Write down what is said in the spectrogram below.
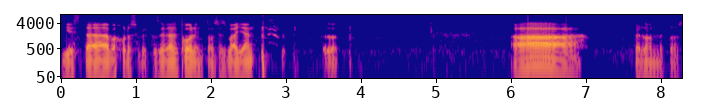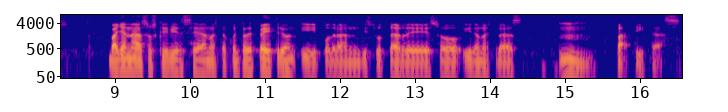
y está bajo los efectos del alcohol. Entonces vayan. perdón. Ah, perdón a todos. Vayan a suscribirse a nuestra cuenta de Patreon y podrán disfrutar de eso y de nuestras mm, patitas.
